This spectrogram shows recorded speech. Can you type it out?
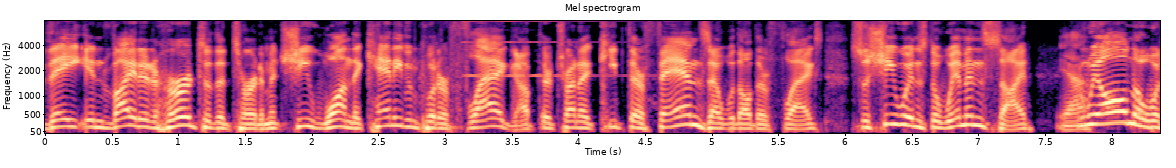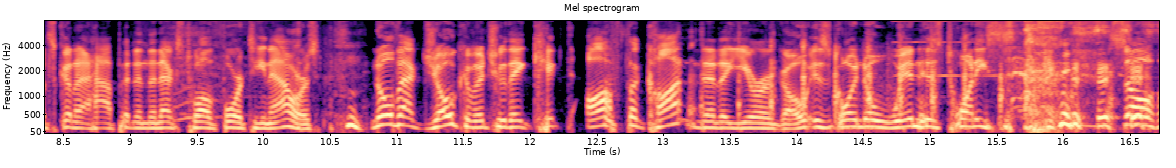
they invited her to the tournament. She won. They can't even put her flag up. They're trying to keep their fans out with all their flags. So she wins the women's side. Yeah. And we all know what's going to happen in the next 12, 14 hours. Novak Djokovic, who they kicked off the continent a year ago, is going to win his 22nd. so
